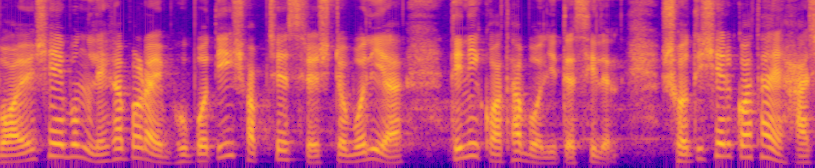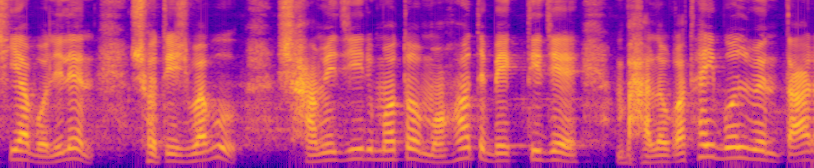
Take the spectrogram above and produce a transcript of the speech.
বয়সে এবং লেখাপড়ায় ভূপতিই সবচেয়ে শ্রেষ্ঠ বলিয়া তিনি কথা বলিতেছিলেন। সতীশের কথায় হাসিয়া বলিলেন, সতীশবাবু, স্বামীজির মতো মহৎ ব্যক্তি যে ভালো কথাই বলবেন, তার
